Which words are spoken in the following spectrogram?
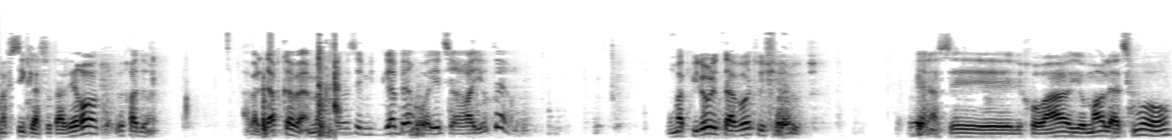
מפסיק לעשות עבירות וכדומה. אבל דווקא במצב הזה מתגבר בו היצר הרע יותר. הוא מפילו לתאוות ושפלות. כן, אז אה, לכאורה יאמר לעצמו,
